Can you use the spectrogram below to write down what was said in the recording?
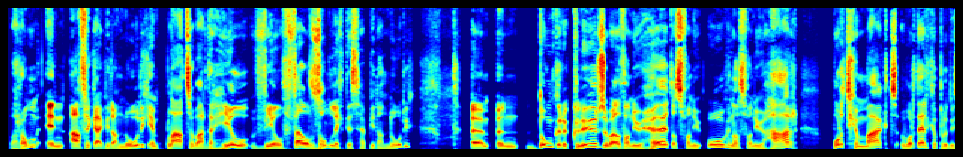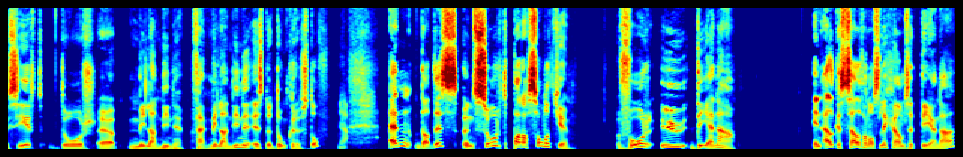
Waarom? In Afrika heb je dat nodig. In plaatsen waar er heel veel fel zonlicht is, heb je dat nodig. Ehm, een donkere kleur, zowel van uw huid als van uw ogen als van uw haar, wordt gemaakt, wordt eigenlijk geproduceerd door eh, melanine. Enfin, melanine is de donkere stof. Ja. En dat is een soort parasolletje voor uw DNA. In elke cel van ons lichaam zit DNA.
